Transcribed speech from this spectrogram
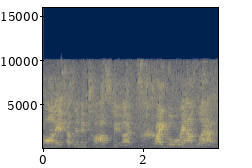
on it of them in costume. I try to go around last,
